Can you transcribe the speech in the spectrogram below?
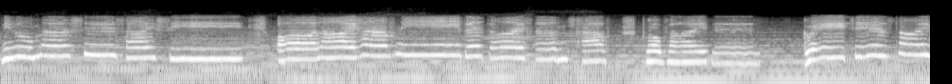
new mercies I see. All I have needed, Thy hands have provided. Great is Thy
